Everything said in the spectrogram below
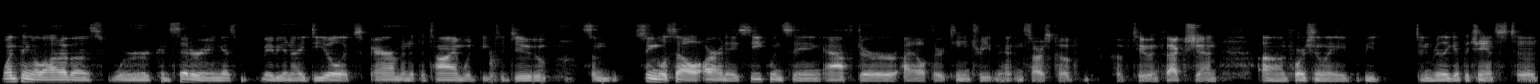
one thing a lot of us were considering as maybe an ideal experiment at the time would be to do some single cell RNA sequencing after IL 13 treatment and SARS CoV 2 infection. Uh, unfortunately, we didn't really get the chance to,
